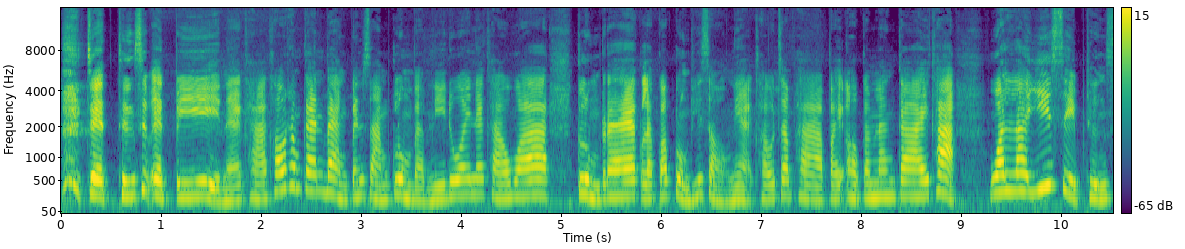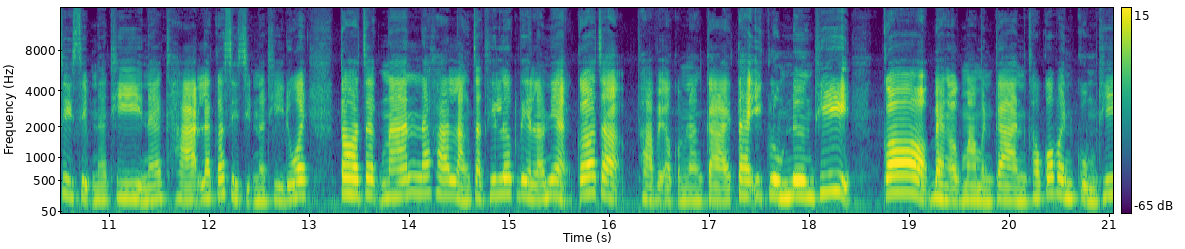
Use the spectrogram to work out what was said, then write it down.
7ถึง11 ปีนะคะเขาทำการแบ่งเป็น 3 กลุ่มแบบนี้ด้วยนะคะว่ากลุ่มแรกแล้วก็กลุ่มที่2เนี่ยเขาจะพาไปออกกำลังกายค่ะ วันละ 20ถึง40 นาทีนะคะ แล้วก็ 40 นาทีด้วย ต่อจากนั้นนะคะหลังจากที่เลิกเรียนแล้วเนี่ยก็จะพาไปออกกำลังกาย แต่อีกกลุ่มหนึ่งที่ ก็แบ่งออกมาเหมือนกัน เขาก็เป็นกลุ่มที่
